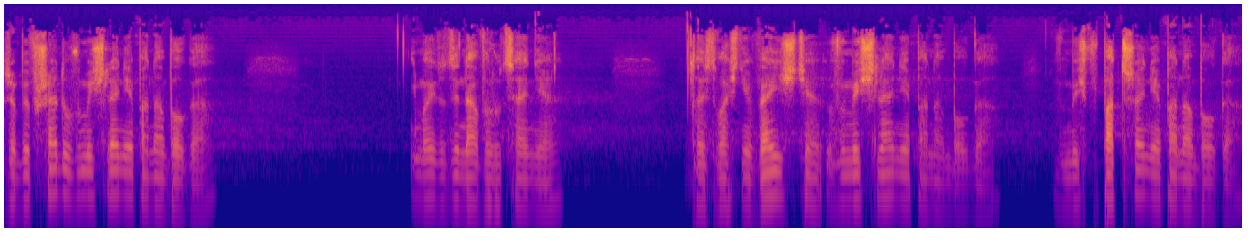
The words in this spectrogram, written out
żeby wszedł w myślenie Pana Boga. I moi drodzy, nawrócenie to jest właśnie wejście w myślenie Pana Boga, w myśl, wpatrzenie Pana Boga.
